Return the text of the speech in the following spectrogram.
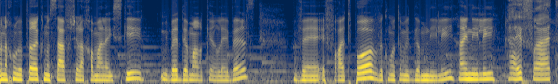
אנחנו בפרק נוסף של החמ"ל העסקי מבית TheMarker Labels, ואפרת פה, וכמו תמיד גם נילי. היי נילי. היי אפרת.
